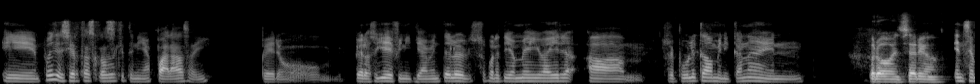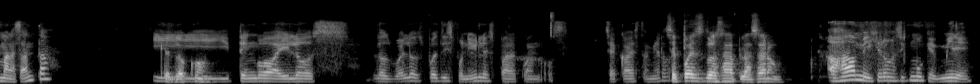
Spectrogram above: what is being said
eh, pues de ciertas cosas que tenía paradas ahí. Pero, pero sí, definitivamente, lo, suponete yo me iba a ir a um, República Dominicana en Pero, en serio. en Semana Santa. Y Qué loco. tengo ahí los, los vuelos pues disponibles para cuando se acabe esta mierda. Sí, pues los aplazaron. Ajá, me dijeron así como que, mire,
